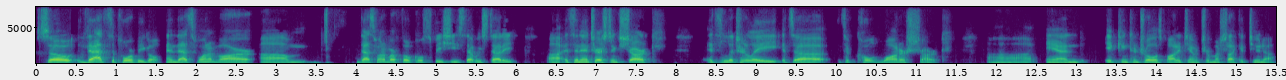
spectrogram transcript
So that's the porbeagle, and that's one of our um, that's one of our focal species that we study. Uh, it's an interesting shark. It's literally it's a it's a cold water shark, uh, and it can control its body temperature much like a tuna.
